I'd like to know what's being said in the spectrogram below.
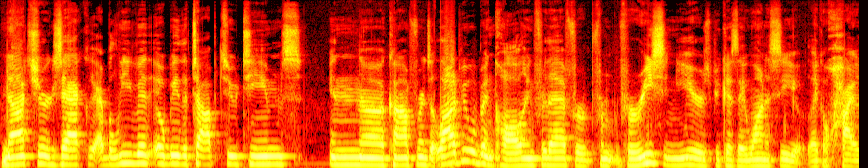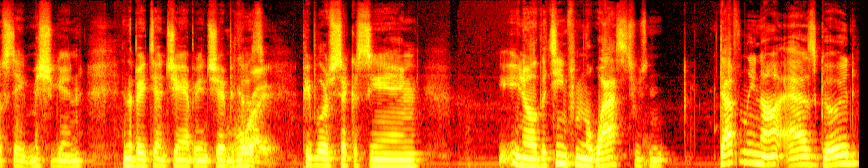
Not sure exactly. I believe it. It'll be the top two teams in the conference. A lot of people have been calling for that for for, for recent years because they want to see like Ohio State, Michigan in the Big Ten championship because Right. people are sick of seeing, you know, the team from the West who's definitely not as good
